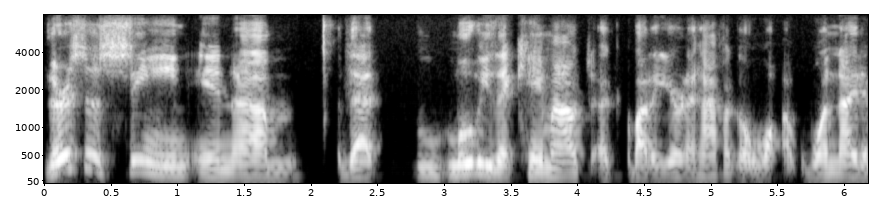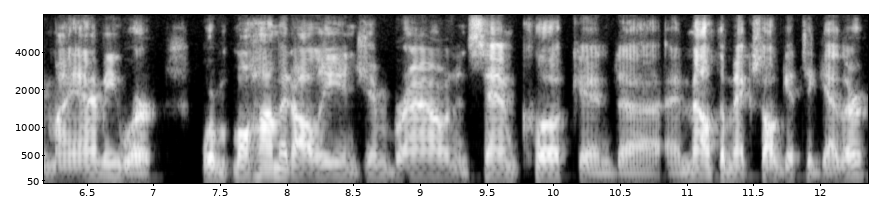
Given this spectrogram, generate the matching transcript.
there's a scene in um that movie that came out uh, about a year and a half ago one, one night in Miami where where Muhammad Ali and Jim Brown and Sam Cooke and uh, and Malcolm X all get together,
